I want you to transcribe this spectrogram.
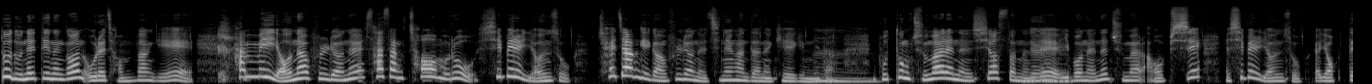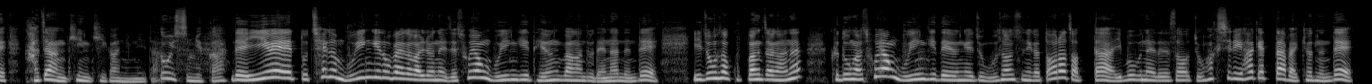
또 눈에 띄는 건 올해 전반기에 한미 연합 훈련을 사상 처음으로 11일 연속 최장 기간 훈련을 진행한다는 계획입니다. 음. 보통 주말에는 쉬었었는데 네. 이번에는 주말 9시 10일 연속 그러니까 역대 가장 긴 기간입니다. 또 있습니까? 네, 이외에 또 최근 무인기 도발과 관련해 이제 소형 무인기 대응 방안도 내놨는데 이종석 국방장관은 그동안 소형 무인기 대응에 좀 우선순위가 떨어졌다. 이 부분에 대해서 좀 확실히 하겠다 밝혔는데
